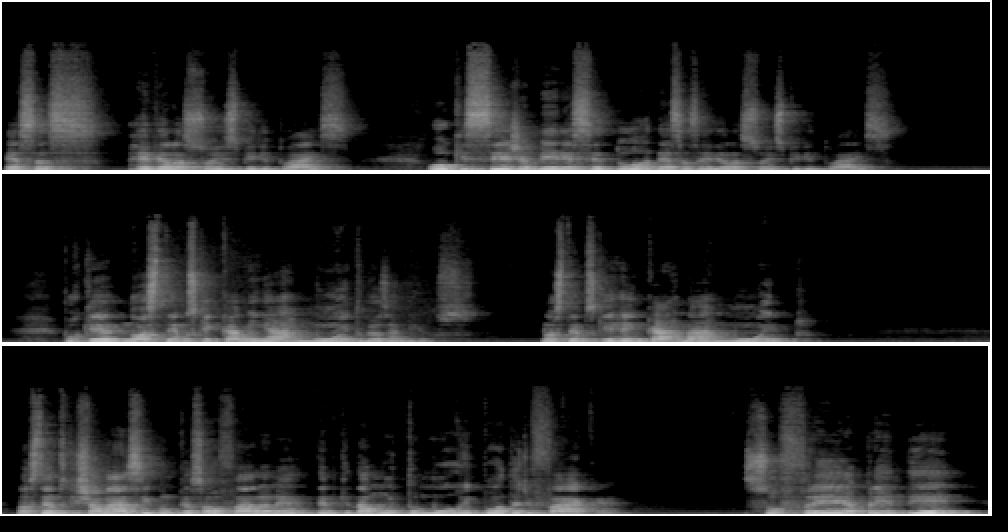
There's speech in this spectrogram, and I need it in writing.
essas revelações espirituais ou que seja merecedor dessas revelações espirituais. Porque nós temos que caminhar muito, meus amigos. Nós temos que reencarnar muito. Nós temos que chamar assim como o pessoal fala, né? Temos que dar muito murro em ponta de faca. Sofrer, aprender,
